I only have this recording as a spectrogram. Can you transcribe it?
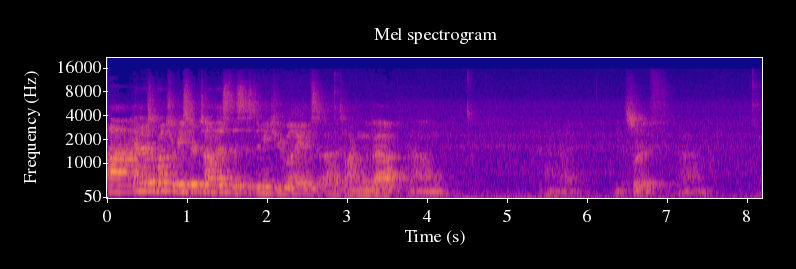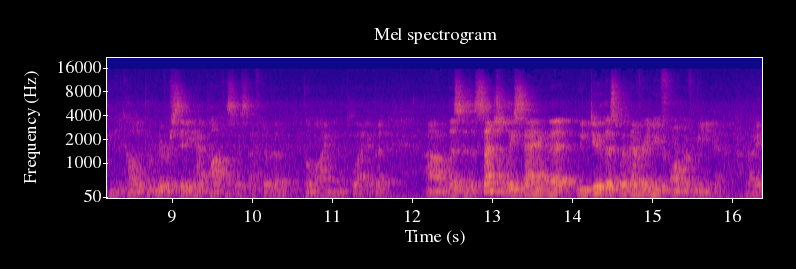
Uh, and there's a bunch of research on this. This is Dmitri Williams uh, talking about um, uh, you know, sort of, um, I think he called it the River City hypothesis after the, the line in the play. But um, this is essentially saying that we do this with every new form of media, right?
